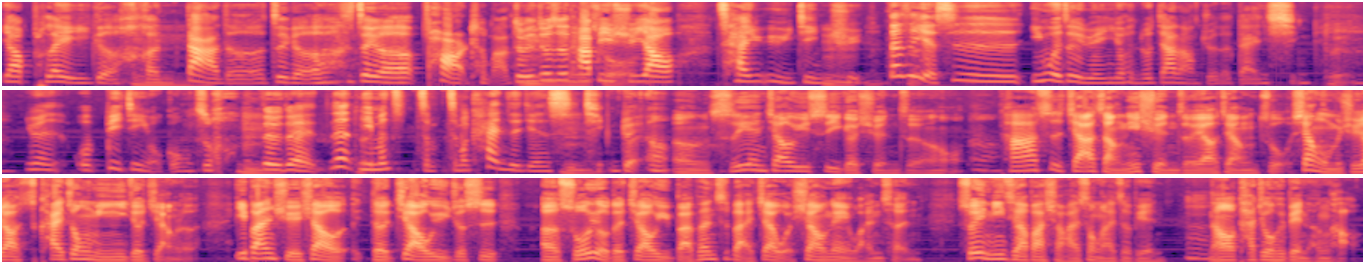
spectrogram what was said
要 play 一个很大的这个 这个 part 嘛，对不对？就是他必须要参与进去，但是也是因为这个原因，有很多家长觉得担心。对，因为我毕竟有工作，对不对？那你们怎么怎么看这件事情？对，嗯嗯，实验教育是一个选择哦，他是家长你选择要这样做。像我们学校开宗明义就讲了，一般学校的教育就是呃，所有的教育百分之百在我校内完成，所以你只要把小孩送来这边，然后他就会变得很好。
